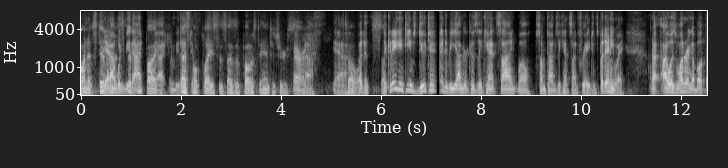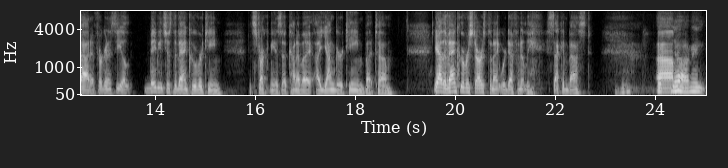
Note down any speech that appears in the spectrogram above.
when it's different, yeah, it wouldn't be that. By yeah, it wouldn't be that decimal places as opposed to integers. Fair enough. Yeah. So but it's, the uh, Canadian teams do tend to be younger because they can't sign. Well, sometimes they can't sign free agents, but anyway. I was wondering about that. If we're going to see a, maybe it's just the Vancouver team that struck me as a kind of a, a younger team, but um, yeah, the Vancouver Stars tonight were definitely second best. Mm-hmm. Um, yeah, I mean,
